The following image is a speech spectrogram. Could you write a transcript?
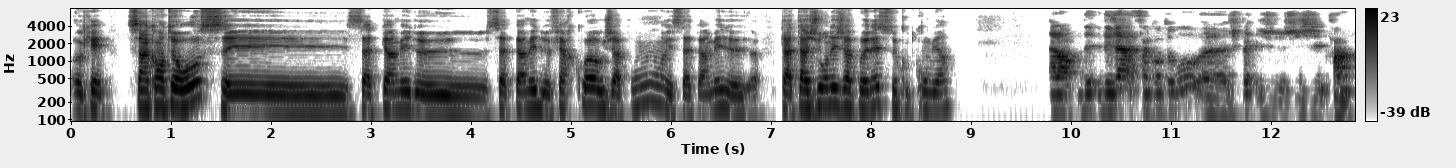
Ok, 50 euros, c'est. Ça te permet de. Ça te permet de faire quoi au Japon Et ça te permet de. Ta, ta journée japonaise te coûte combien? Alors déjà 50 euros, euh, enfin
